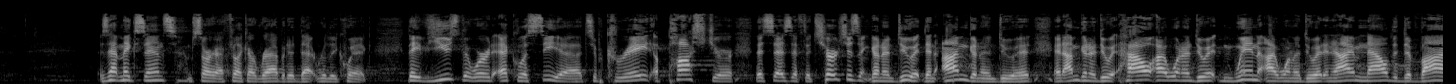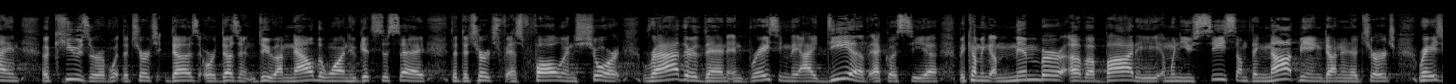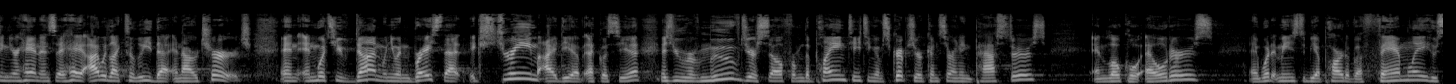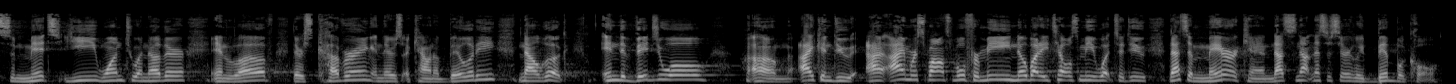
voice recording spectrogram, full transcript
Does that make sense? I'm sorry, I feel like I rabbited that really quick. They've used the word ecclesia to create a posture that says if the church isn't going to do it, then I'm going to do it, and I'm going to do it how I want to do it and when I want to do it, and I'm now the divine accuser of what the church does or doesn't do. I'm now the one who gets to say that the church has fallen short rather than embracing the idea of ecclesia, becoming a member of a body, and when you see something not being done in a church, raising your hand and say, hey, I would like to lead that in our church. And, and what you've done when you embrace that extreme idea of ecclesia is you removed yourself from the plain teaching of scripture concerning pastors and local elders and what it means to be a part of a family who submits ye one to another in love. There's covering and there's accountability. Now look, individual um, I can do, I, I'm responsible for me. Nobody tells me what to do. That's American. That's not necessarily biblical.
